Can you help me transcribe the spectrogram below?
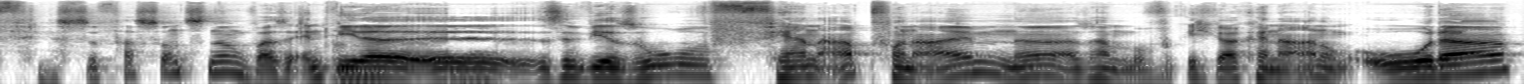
findest du fast sonst nirgendwo. Also entweder, Mhm. äh, sind wir so fernab von allem, ne, also haben wir wirklich gar keine Ahnung, oder,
